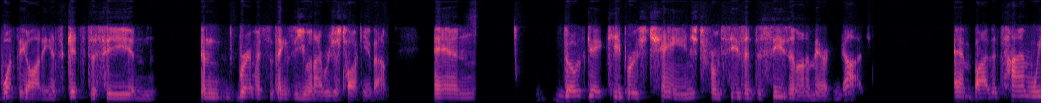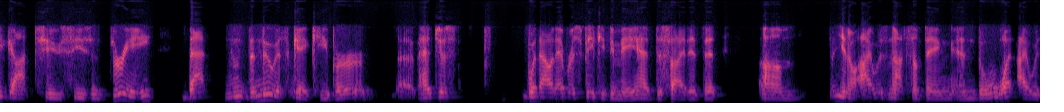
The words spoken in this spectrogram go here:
what the audience gets to see and and very much the things that you and I were just talking about. And those gatekeepers changed from season to season on American Gods. And by the time we got to season three, that the newest gatekeeper uh, had just, without ever speaking to me, had decided that, um, you know, I was not something, and the, what I was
